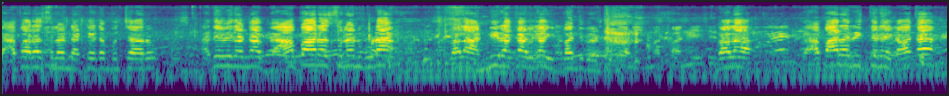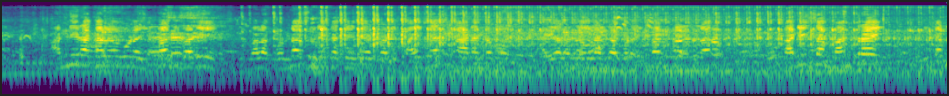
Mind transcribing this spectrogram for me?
వ్యాపారస్తులను నట్టేట ముంచారు అదేవిధంగా వ్యాపారస్తులను కూడా ఇవాళ అన్ని రకాలుగా ఇబ్బంది పెడుతున్నారు. ఇవాళ వ్యాపార రీత్యనే కాక అన్ని రకాలుగా కూడా ఇబ్బంది పడి ఇవాళ కొండ సురేఖ చేసేటువంటి పైశాచిక ఆనందము ప్రజలందరూ కూడా ఇబ్బంది పడుతున్నారు. కనీసం మంత్రై ఇక్కడ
